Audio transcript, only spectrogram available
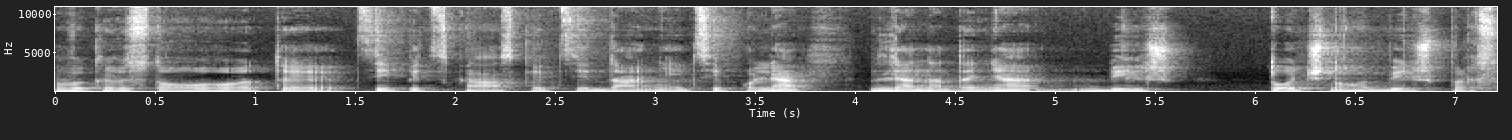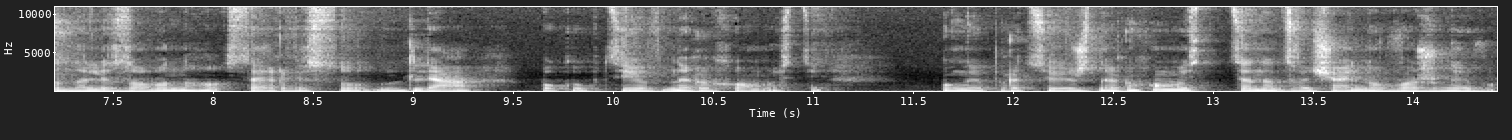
використовувати ці підсказки, ці дані і ці поля для надання більш точного, більш персоналізованого сервісу для покупців нерухомості. Коли працюєш з нерухомістю, це надзвичайно важливо.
